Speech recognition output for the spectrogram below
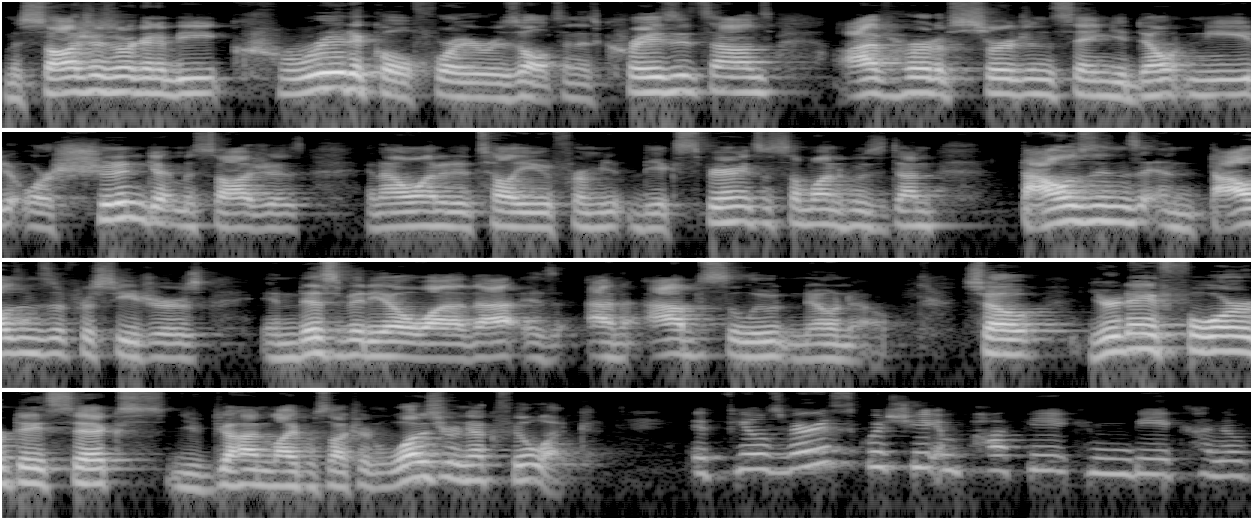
Massages are going to be critical for your results. And as crazy as it sounds, I've heard of surgeons saying you don't need or shouldn't get massages. And I wanted to tell you from the experience of someone who's done thousands and thousands of procedures in this video why that is an absolute no-no. So your day four, day six, you've gotten liposuction. What does your neck feel like? It feels very squishy and puffy. It can be kind of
